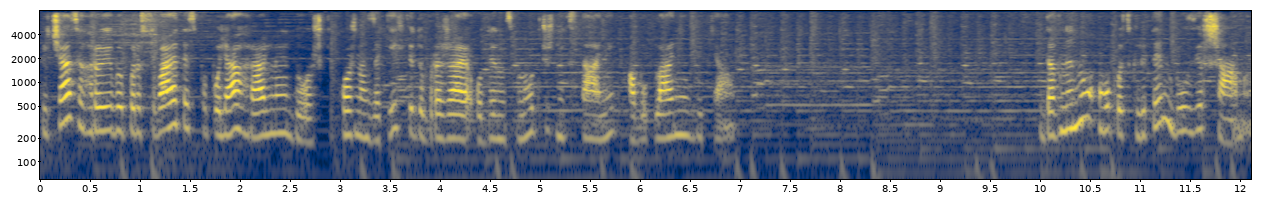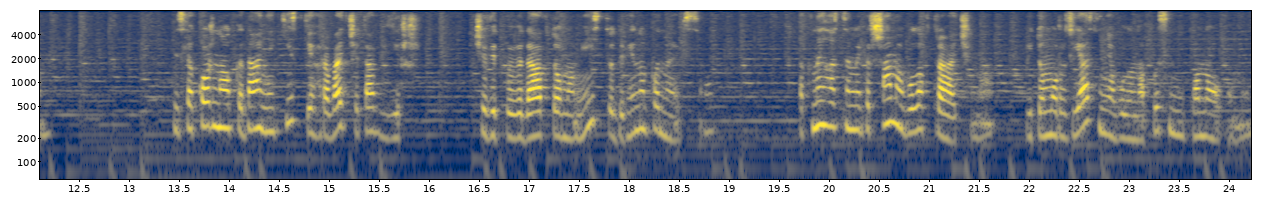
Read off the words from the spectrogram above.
Під час гри ви пересуваєтесь по полях гральної дошки, кожна з яких відображає один з внутрішніх станів або планів буття. Давнину опис клітин був віршами. Після кожного кидання кістки гравець читав вірш, що відповідав тому місцю, де він опинився. Та книга з цими віршами була втрачена, і тому роз'яснення були написані по-новому.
